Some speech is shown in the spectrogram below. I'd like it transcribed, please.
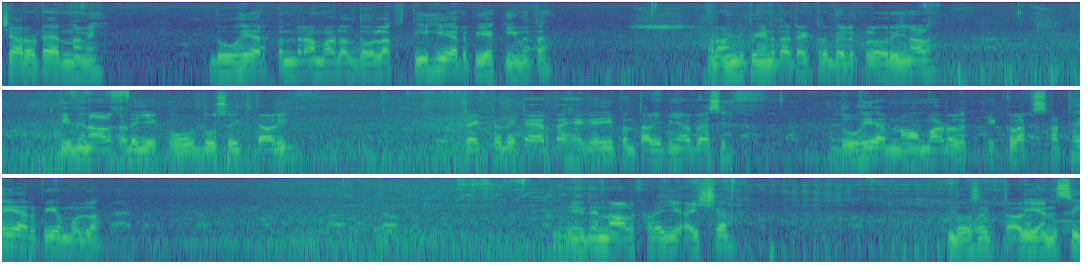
ਚਾਰੋਂ ਟਾਇਰ ਨਵੇਂ। 2015 ਮਾਡਲ 2 ਲੱਖ 30 ਹਜ਼ਾਰ ਰੁਪਈਆ ਕੀਮਤ ਆ। ਰੰਗ ਪੇਂਟ ਦਾ ਟਰੈਕਟਰ ਬਿਲਕੁਲ ਓਰੀਜਨਲ ਇਹਦੇ ਨਾਲ ਖੜਾ ਜੀ ਇੱਕ ਹੋਰ 241 ਟਰੈਕਟਰ ਦੇ ਟਾਇਰ ਤਾਂ ਹੈਗੇ ਜੀ 45 50 ਪੈਸੇ 2009 ਮਾਡਲ 1 ਲੱਖ 60 ਹਜ਼ਾਰ ਰੁਪਏ ਮੁੱਲ ਆ। ਇਹਦੇ ਨਾਲ ਖੜਾ ਜੀ ਆਇਸ਼ਰ 241 ਐਨਸੀ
